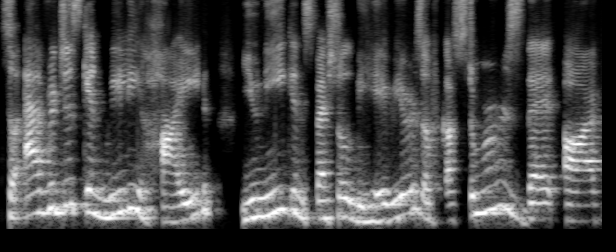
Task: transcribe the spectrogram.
So averages can really hide unique and special behaviors of customers that are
